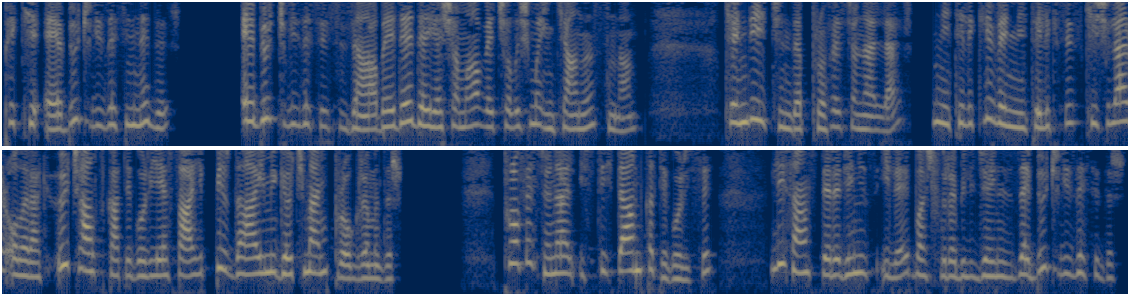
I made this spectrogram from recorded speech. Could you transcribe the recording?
Peki E3 vizesi nedir? E3 vizesi size ABD'de yaşama ve çalışma imkanı sunan, kendi içinde profesyoneller, nitelikli ve niteliksiz kişiler olarak 3 alt kategoriye sahip bir daimi göçmen programıdır. Profesyonel istihdam kategorisi, lisans dereceniz ile başvurabileceğiniz Z3 vizesidir.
